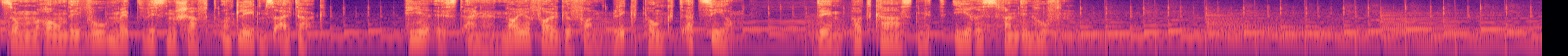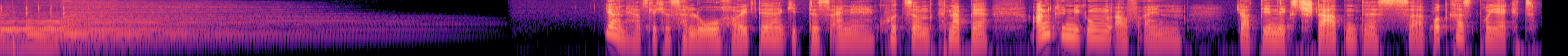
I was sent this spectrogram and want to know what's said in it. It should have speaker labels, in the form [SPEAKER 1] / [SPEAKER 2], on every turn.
[SPEAKER 1] Zum Rendezvous mit Wissenschaft und Lebensalltag. Hier ist eine neue Folge von Blickpunkt Erziehung, dem Podcast mit Iris van den Hufen.
[SPEAKER 2] Ja, ein herzliches Hallo. Heute gibt es eine kurze und knappe Ankündigung auf ein ja, demnächst startendes äh, Podcast-Projekt.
